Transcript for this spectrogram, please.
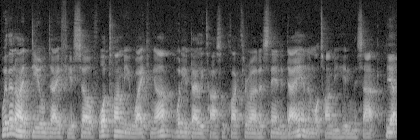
with an ideal day for yourself, what time are you waking up? What do your daily tasks look like throughout a standard day, and then what time are you hitting the sack? Yeah.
